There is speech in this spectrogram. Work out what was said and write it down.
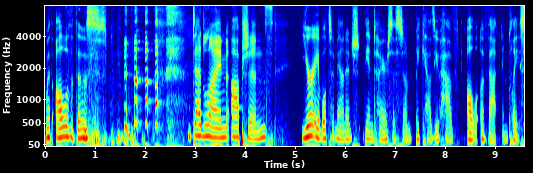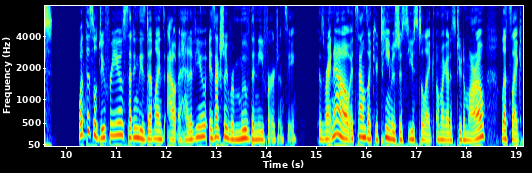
With all of those deadline options, you're able to manage the entire system because you have all of that in place. What this will do for you, setting these deadlines out ahead of you, is actually remove the need for urgency. Because right now, it sounds like your team is just used to like, oh my God, it's due tomorrow. Let's like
